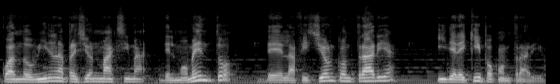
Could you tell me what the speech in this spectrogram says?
cuando viene la presión máxima del momento de la afición contraria y del equipo contrario.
